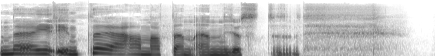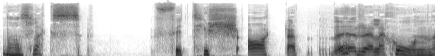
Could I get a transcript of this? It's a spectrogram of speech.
Nej, inte annat än, än just eh, någon slags fetischartad relation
